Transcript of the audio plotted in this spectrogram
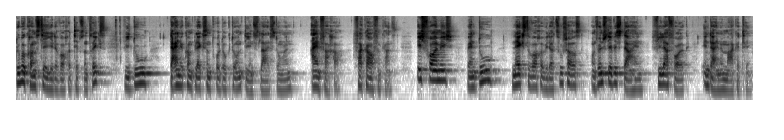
Du bekommst hier jede Woche Tipps und Tricks, wie du deine komplexen Produkte und Dienstleistungen einfacher verkaufen kannst. Ich freue mich, wenn du nächste Woche wieder zuschaust und wünsche dir bis dahin viel Erfolg in deinem Marketing.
